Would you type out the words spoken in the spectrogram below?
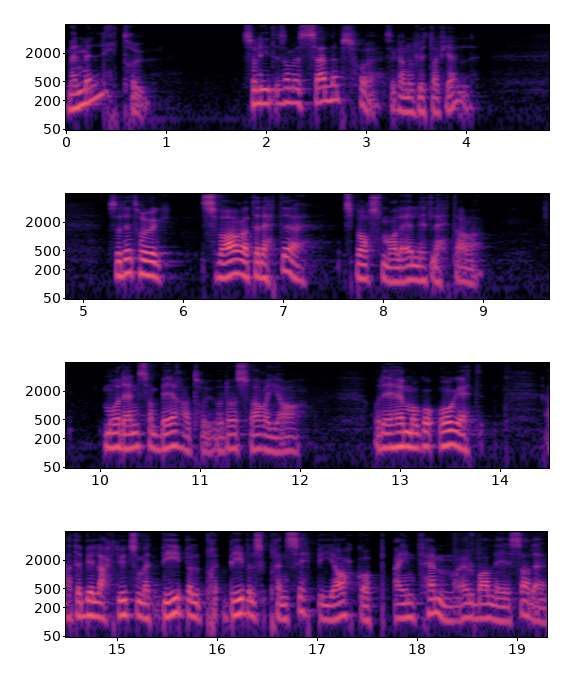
Men med litt tro, så lite som et sennepsfrø, så kan du flytte fjell. Så det tror jeg svaret til dette spørsmålet er litt lettere. Må den som ber, ha tro? Og da er svaret ja. Og det her må òg et at det blir lagt ut som et bibel, bibelsk prinsipp i Jakob 1,5. og Jeg vil bare lese det.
